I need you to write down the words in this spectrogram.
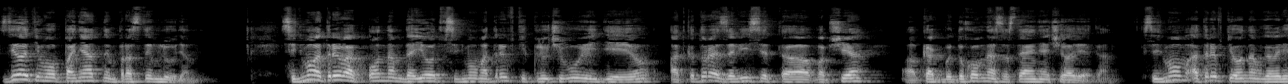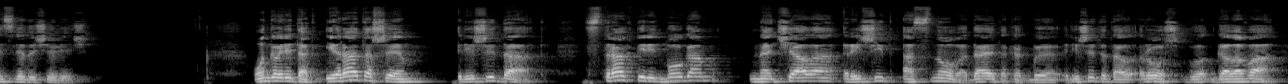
сделать его понятным простым людям. Седьмой отрывок, он нам дает в седьмом отрывке ключевую идею, от которой зависит вообще как бы духовное состояние человека. В седьмом отрывке он нам говорит следующую вещь. Он говорит так. Ират Ашем решит дат. Страх перед Богом начало решит основа. Да, это как бы решит это рожь, голова,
